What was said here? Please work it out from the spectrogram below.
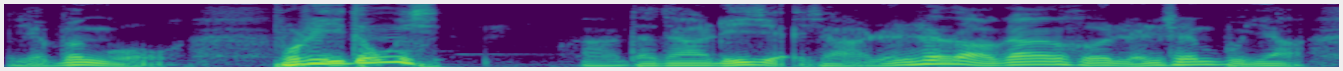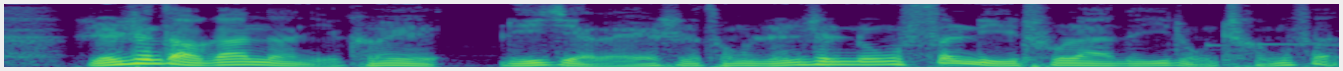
也问过我，不是一东西啊，大家理解一下，人参皂苷和人参不一样。人参皂苷呢，你可以理解为是从人参中分离出来的一种成分，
